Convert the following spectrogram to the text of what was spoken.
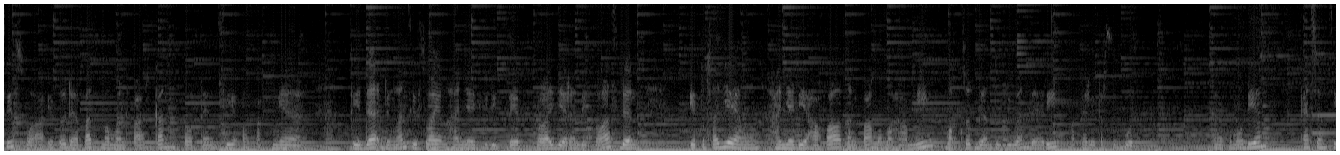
siswa itu dapat memanfaatkan potensi otaknya tidak dengan siswa yang hanya didikte pelajaran di kelas dan itu saja yang hanya dia hafal tanpa memahami maksud dan tujuan dari materi tersebut. Nah, kemudian esensi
